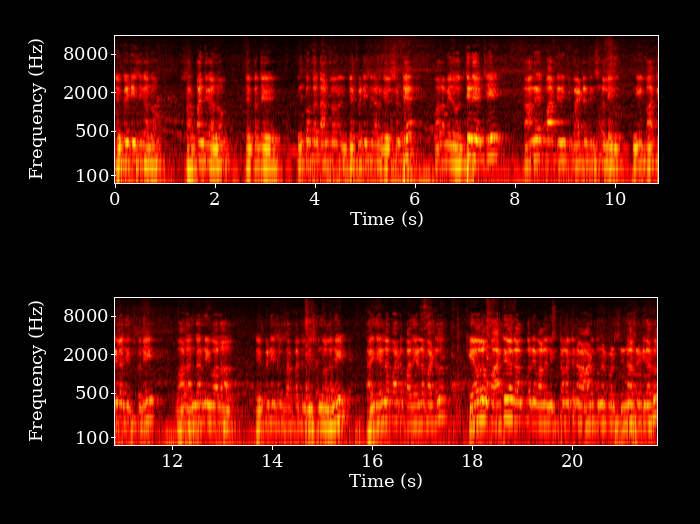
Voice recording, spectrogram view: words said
ఎంపీటీసీ గాను సర్పంచ్ గాను లేకపోతే ఇంకొక దాంట్లో జెడ్పీటీసీ గాను గెలుస్తుంటే వాళ్ళ మీద ఒత్తిడి తెచ్చి కాంగ్రెస్ పార్టీ నుంచి బయటకు తీసుకెళ్ళి నీ పార్టీలో తీసుకుని వాళ్ళందరినీ వాళ్ళ ఎంపీటీసీలు సర్పంచులు తీసుకున్న వాళ్ళని ఐదేళ్ళ పాటు పదేళ్ళ పాటు కేవలం పార్టీలో కలుపుకొని వాళ్ళని ఇష్టం వచ్చిన ఆడుకున్నటువంటి శ్రీనివాసరెడ్డి గారు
